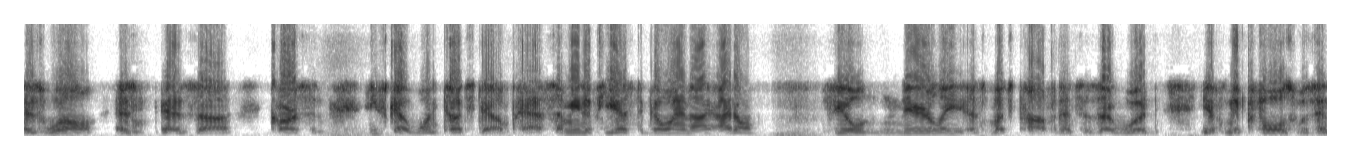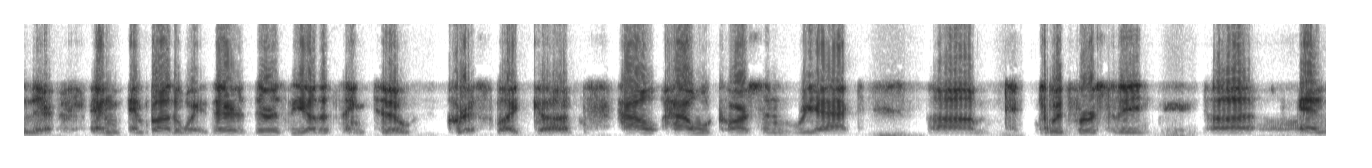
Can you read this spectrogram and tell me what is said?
as well as as uh, Carson. He's got one touchdown pass. I mean, if he has to go in, I, I don't feel nearly as much confidence as I would if Nick Foles was in there. And and by the way, there there's the other thing too, Chris. Like uh, how how will Carson react um, to adversity uh, and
